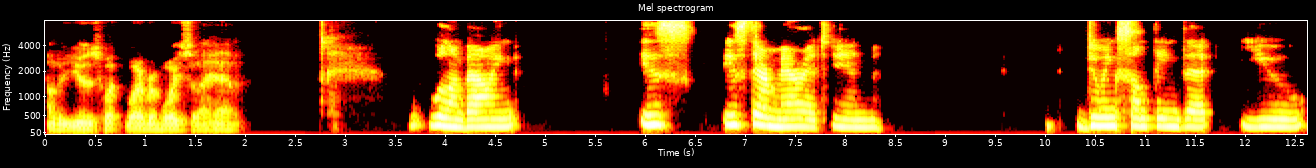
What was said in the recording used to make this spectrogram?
how to use what whatever voice that I have. Wulong bowing. Is is there merit in doing something that you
